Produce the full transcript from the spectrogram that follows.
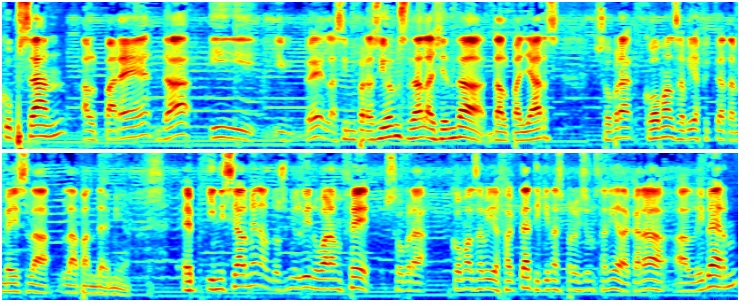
copsant el parer de, i, i bé, les impressions de la gent de, del Pallars sobre com els havia afectat amb ells la, la pandèmia. Eh, inicialment, el 2020 ho varen fer sobre com els havia afectat i quines previsions tenia de cara a l'hivern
